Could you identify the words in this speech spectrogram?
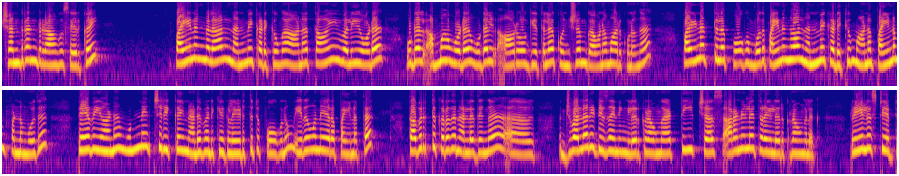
சந்திரன் ராகு சேர்க்கை. பயணங்களால் நன்மை கிடைக்குங்க. ஆனால் தாய் வழியோட உடல் அம்மாவோட உடல் ஆரோக்கியத்தில் கொஞ்சம் கவனமாக இருக்கணுங்க. பயணத்தில் போகும்போது பயணங்களால் நன்மை கிடைக்கும். ஆனால் பயணம் பண்ணும்போது தேவையான முன்னெச்சரிக்கை நடவடிக்கைகளை எடுத்துகிட்டு போகணும். இரவு நேர பயணத்தை தவிர்த்துக்கிறது நல்லதுங்க. ஜுவல்லரி டிசைனிங்கில் இருக்கிறவங்க டீச்சர்ஸ் அறநிலைத்துறையில் இருக்கிறவங்களுக்கு ரியல் எஸ்டேட்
